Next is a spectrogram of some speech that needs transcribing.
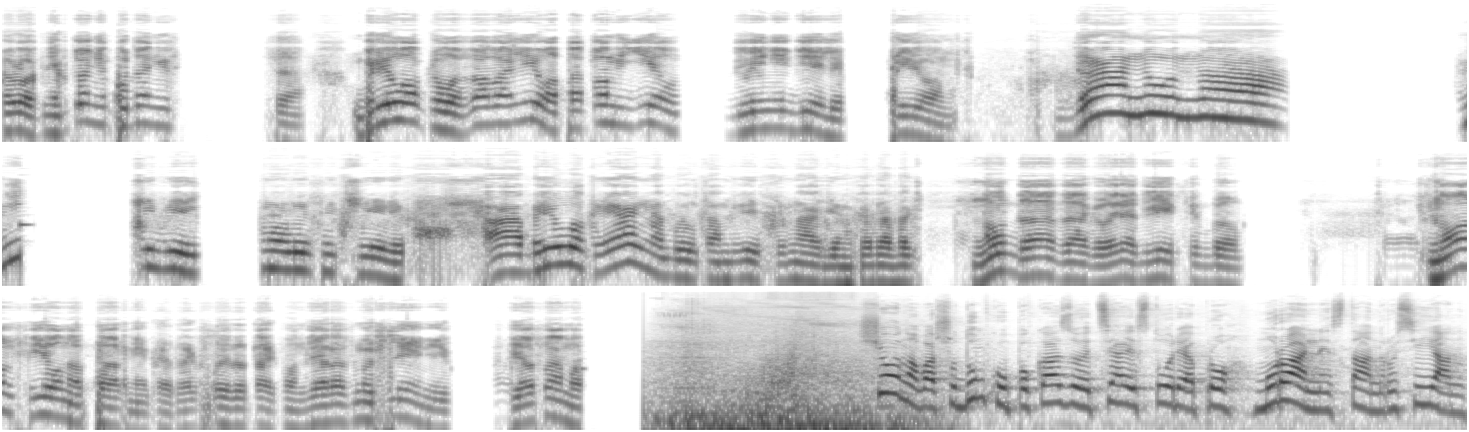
рот, никто никуда не с***ся. Брелок его завалил, а потом ел две недели прием. Да ну на! Ни тебе, ебаный лысый череп. А брелок реально был там 200 найден, когда бы... Ну да, да, говорят 200 был. Но он съел напарника, так что это так, он для размышлений. Я сам Що на вашу думку показує ця історія про моральний стан росіян?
